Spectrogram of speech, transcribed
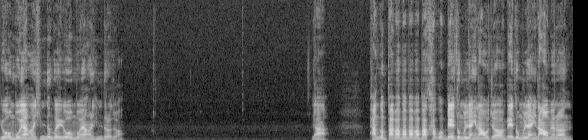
요 모양은 힘든 거예요. 요 모양은 힘들어져. 야, 방금 빠바바바바박 하고 매도 물량이 나오죠. 매도 물량이 나오면은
